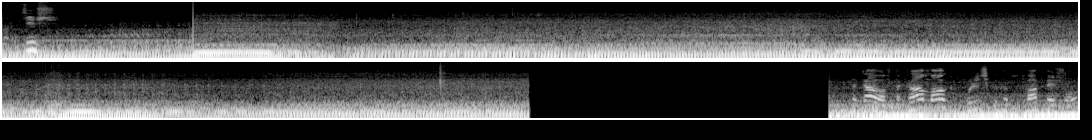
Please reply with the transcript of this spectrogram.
въртиш, така, в такава малка количка като това Peugeot,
